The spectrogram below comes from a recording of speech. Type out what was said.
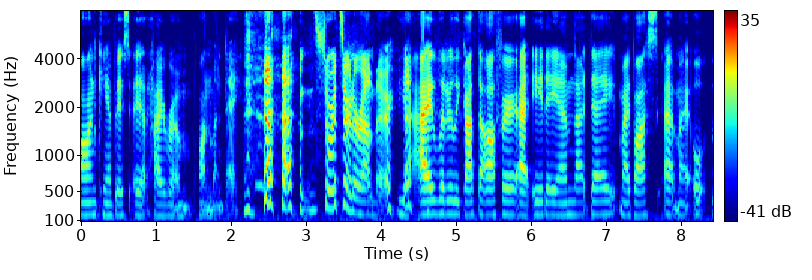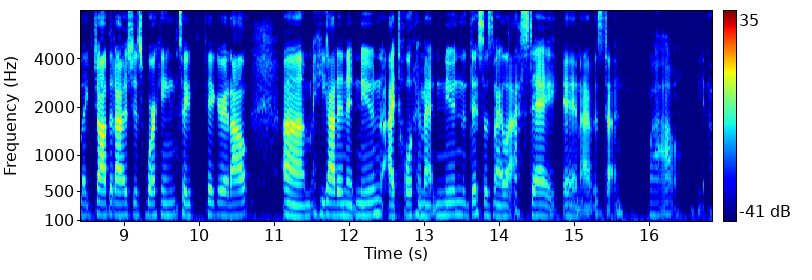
on campus at Hiram on Monday. Short turnaround there. yeah, I literally got the offer at 8 a.m. that day. My boss at my old, like job that I was just working to figure it out, um, he got in at noon. I told him at noon that this was my last day, and I was done. Wow. Yeah.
